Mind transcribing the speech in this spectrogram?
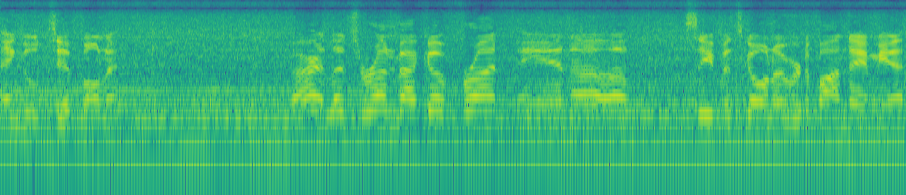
angled tip on it. All right, let's run back up front and uh, see if it's going over to pond dam yet.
